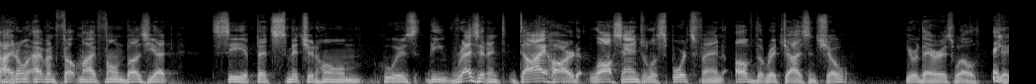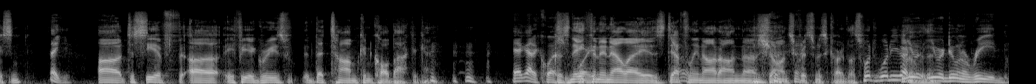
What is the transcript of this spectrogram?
I. I don't, I haven't felt my phone buzz yet. See if that's Smitch at home, who is the resident, diehard Los Angeles sports fan of the Rich Eisen Show. You're there as well, Jason. Thank you. Uh, to see if uh, if he agrees that Tom can call back again. Hey, I got a question. Because for Nathan you. in L.A. is definitely not on uh, Sean's Christmas card list. What What do you got over You, there? you were doing a read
